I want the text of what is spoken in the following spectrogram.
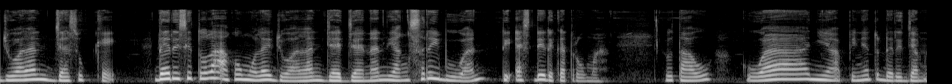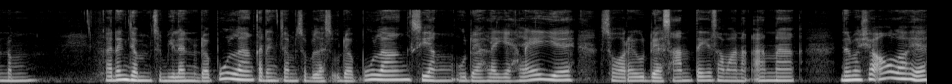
jualan jasuke dari situlah aku mulai jualan jajanan yang seribuan di SD dekat rumah. Lu tahu, gua nyiapinnya tuh dari jam 6 kadang jam 9 udah pulang, kadang jam 11 udah pulang, siang udah leyeh-leyeh, sore udah santai sama anak-anak. Dan Masya Allah ya,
